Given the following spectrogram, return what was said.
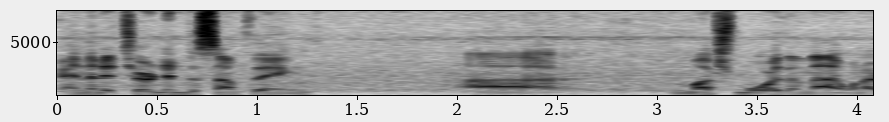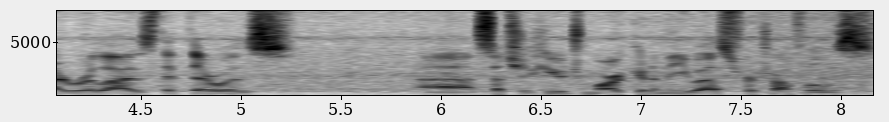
and then it turned into something uh, much more than that when I realized that there was uh, such a huge market in the U.S. for truffles.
